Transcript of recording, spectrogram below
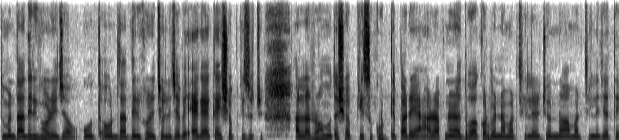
তোমার দাদির ঘরে যাও, ও ওর দাদির ঘরে চলে যাবে। একা একাই সব কিছু আল্লাহর রহমতে সব কিছু করতে পারে। আর আপনারা দোয়া করবেন আমার ছেলের জন্য। আমার ছেলে যাতে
